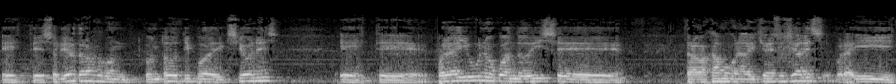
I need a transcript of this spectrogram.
Este, Solidar trabaja con todo tipo de adicciones. Este, por ahí uno cuando dice trabajamos con adicciones sociales, por ahí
